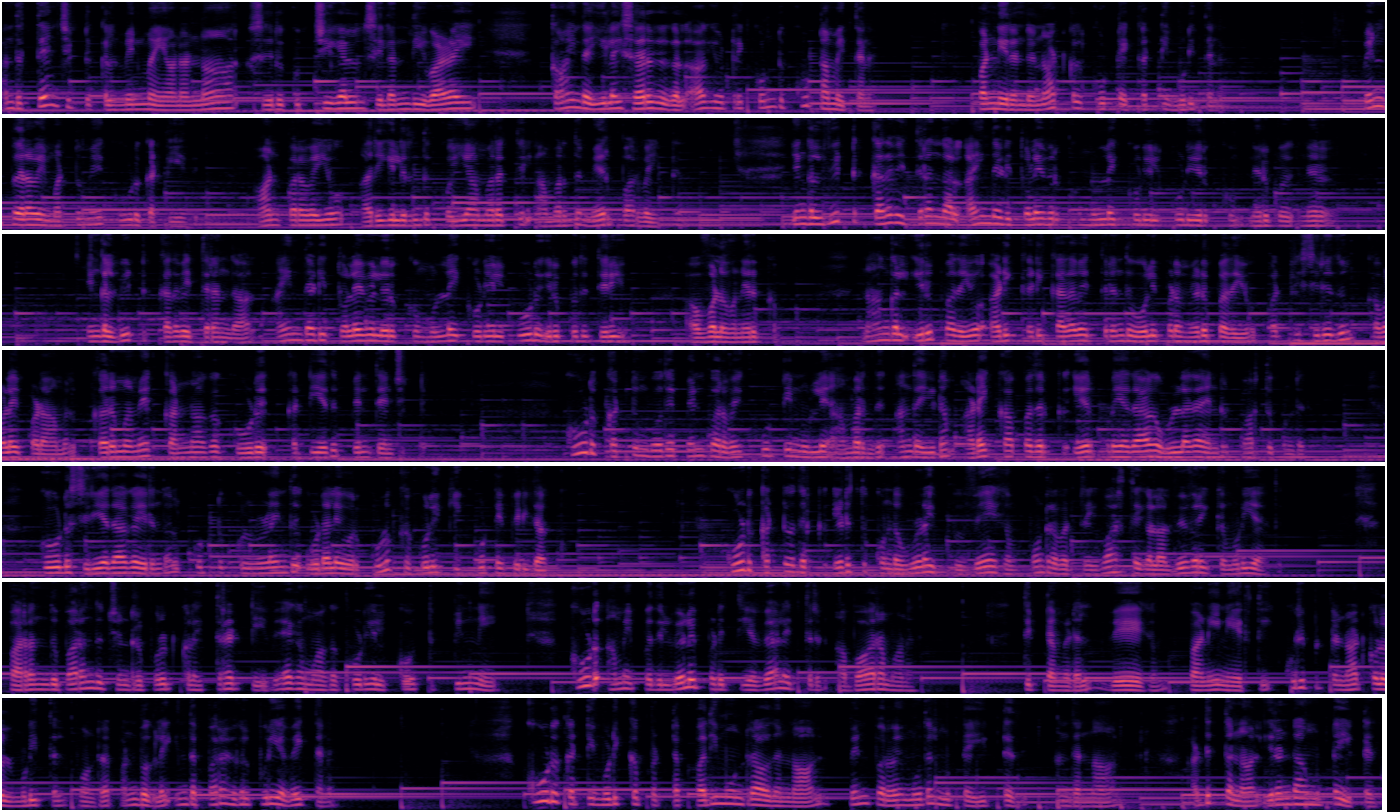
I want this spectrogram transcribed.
அந்த தேஞ்சிட்டுக்கள் மென்மையான நார் சிறு குச்சிகள் சிலந்தி வழை காய்ந்த இலை சருகுகள் ஆகியவற்றை கொண்டு கூட்டமைத்தன. பன்னிரண்டு நாட்கள் கூட்டை கட்டி முடித்தன. பெண் பறவை மட்டுமே கூடு கட்டியது. ஆண் பறவையோ அருகிலிருந்து கொய்யா மரத்தில் அமர்ந்து மேற்பார்வையிட்டது எங்கள் வீட்டு கதவை திறந்தால் ஐந்தடி தொலைவிற்கும் முல்லைக்கொடியில் கூடியிருக்கும் நெருப்பு நெரு எங்கள் வீட்டு கதவை திறந்தால் ஐந்தடி தொலைவில் இருக்கும் முல்லை கொடியில் கூடு இருப்பது தெரியும். அவ்வளவு நெருக்கம். நாங்கள் இருப்பதையோ அடிக்கடி கதவை திறந்து ஒளிப்படம் எடுப்பதையோ பற்றி சிறிதும் கவலைப்படாமல் கருமமே கண்ணாக கூடு கட்டியது பெண் தேஞ்சிட்டு. கூடு கட்டும் போதே பெண் பறவை கூட்டின் உள்ளே அமர்ந்து அந்த இடம் அடைக்காப்பதற்கு ஏற்புடையதாக உள்ளதா என்று பார்த்து கொண்டது. கூடு சிறியதாக இருந்தால் கூட்டுக்குள் நுழைந்து உடலை ஒரு குழுக்கு குலுக்கி கூட்டை பெரிதாக்கும். கூடு கட்டுவதற்கு எடுத்துக்கொண்ட உழைப்பு வேகம் போன்றவற்றை வார்த்தைகளால் விவரிக்க முடியாது. பறந்து பறந்து சென்று பொருட்களை திரட்டி வேகமாக குடியில் கோத்து பின்னி கூடு அமைப்பதில் வெளிப்படுத்திய வேலைத்திறன் அபாரமானது. திட்டமிடல் வேகம் பணி நேர்த்தி குறிப்பிட்ட நாட்களுள் முடித்தல் போன்ற பண்புகளை இந்த பறவைகள் புரிய வைத்தன. கூடு கட்டி முடிக்கப்பட்ட பதிமூன்றாவது நாள் பெண் பறவை முதல் முட்டை இட்டது அந்த நாள் அடுத்த நாள் இரண்டாம் முட்டை இட்டது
